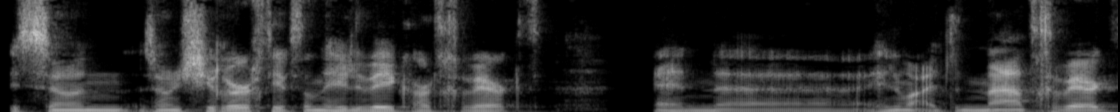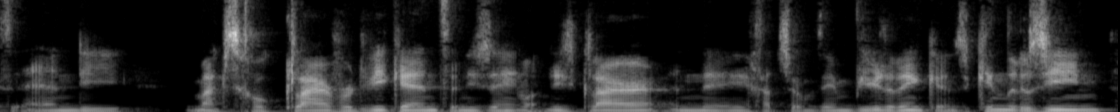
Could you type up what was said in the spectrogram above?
is zo'n zo'n chirurg, die heeft dan de hele week hard gewerkt. En uh, helemaal uit de naad gewerkt. En die maakt zich ook klaar voor het weekend en die is, helemaal, die is klaar en die gaat zo meteen bier drinken en zijn kinderen zien.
